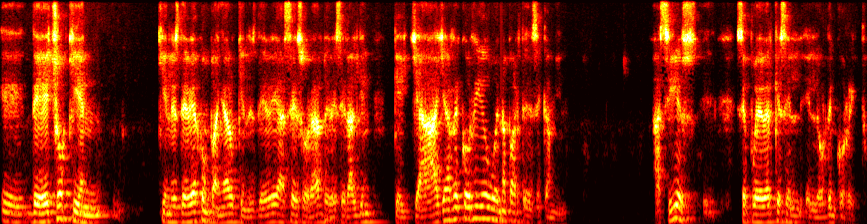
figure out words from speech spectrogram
Eh, de hecho, quien, quien les debe acompañar o quien les debe asesorar debe ser alguien que ya haya recorrido buena parte de ese camino. Así es, eh, se puede ver que es el, el orden correcto.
